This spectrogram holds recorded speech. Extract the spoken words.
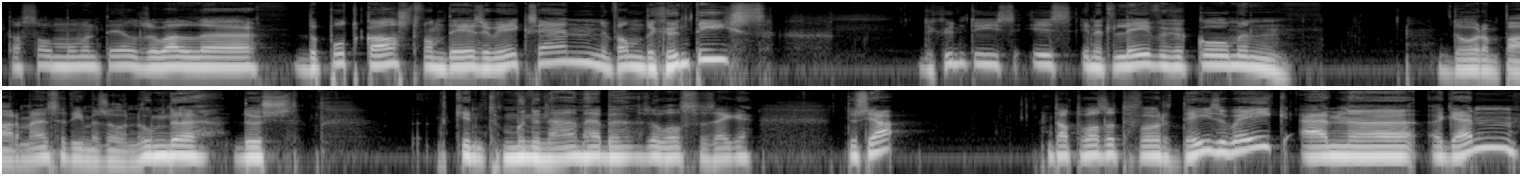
dat zal momenteel zowel uh, de podcast van deze week zijn, van de Gunties. De Gunties is in het leven gekomen door een paar mensen die me zo noemden. Dus het kind moet een naam hebben, zoals ze zeggen. Dus ja, dat was het voor deze week. En uh, again,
